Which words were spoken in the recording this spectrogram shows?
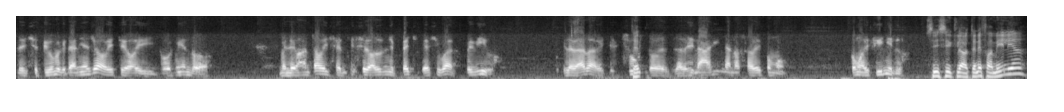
la incertidumbre que tenía yo, viste, hoy durmiendo me levantaba y sentí ese dolor en el pecho que decía, bueno, estoy vivo. Y la verdad, viste, el susto, la adrenalina, no sabe cómo, cómo definirlo. Sí, sí, claro. ¿Tenés familia?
